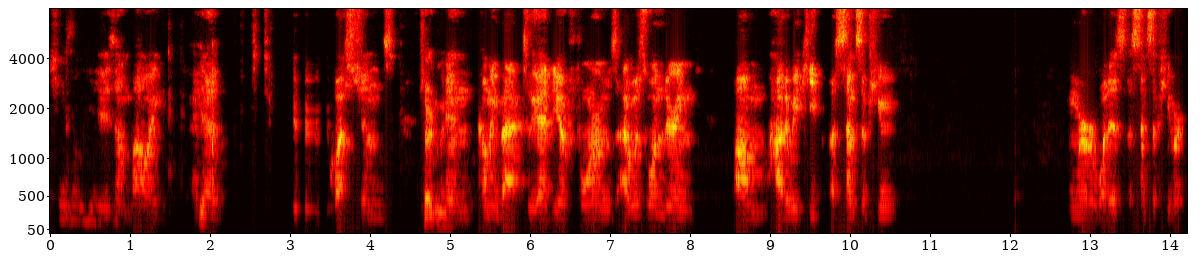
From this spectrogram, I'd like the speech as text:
She's on here. He's on bowing. I Yeah. had two questions. Certainly. And coming back to the idea of forms, I was wondering um, how do we keep a sense of humor, or what is a sense of humor?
